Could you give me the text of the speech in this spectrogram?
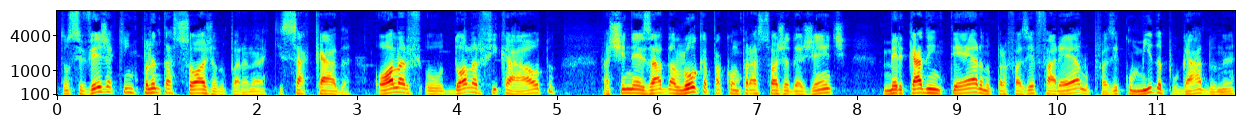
Então se veja quem planta soja no Paraná, que sacada. O dólar, o dólar fica alto, a chinesada louca para comprar soja da gente, mercado interno para fazer farelo, para fazer comida para o gado, né?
